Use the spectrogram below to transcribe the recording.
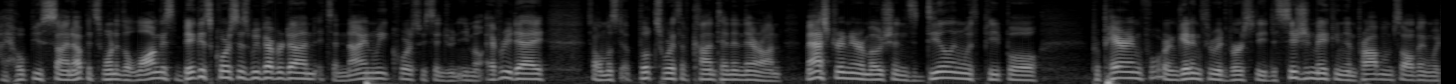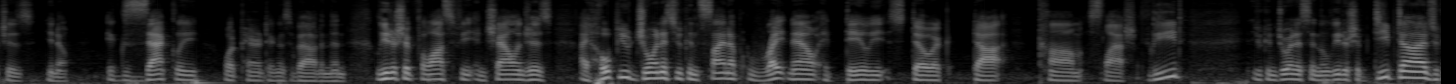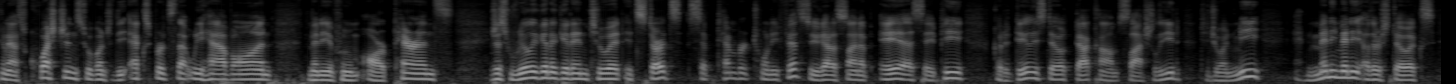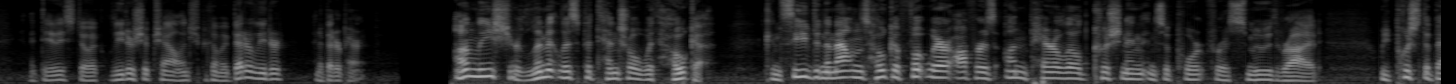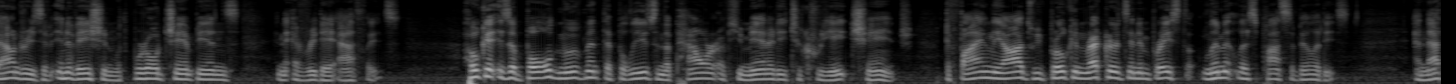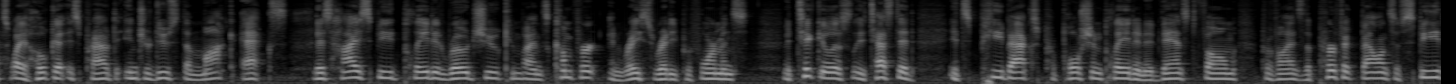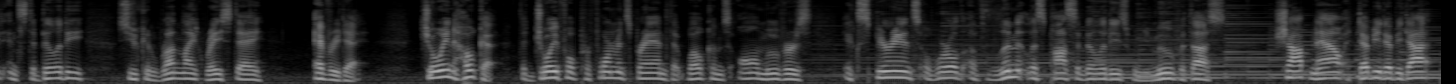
I hope you sign up. It's one of the longest, biggest courses we've ever done. It's a nine week course. We send you an email every day. It's almost a book's worth of content in there on mastering your emotions, dealing with people, preparing for and getting through adversity, decision making and problem solving, which is, you know, exactly what parenting is about. And then leadership philosophy and challenges. I hope you join us. You can sign up right now at dailystoic.com slash lead. You can join us in the leadership deep dives. You can ask questions to a bunch of the experts that we have on, many of whom are parents. Just really going to get into it. It starts September 25th, so you got to sign up ASAP. Go to dailystoic.com slash lead to join me and many, many other Stoics in the Daily Stoic Leadership Challenge to become a better leader and a better parent. Unleash your limitless potential with Hoka. Conceived in the mountains, Hoka footwear offers unparalleled cushioning and support for a smooth ride. We push the boundaries of innovation with world champions and everyday athletes. Hoka is a bold movement that believes in the power of humanity to create change. Defying the odds, we've broken records and embraced limitless possibilities. And that's why Hoka is proud to introduce the Mach X. This high speed plated road shoe combines comfort and race ready performance. Meticulously tested, its Pebax propulsion plate and advanced foam provides the perfect balance of speed and stability so you can run like race day every day. Join Hoka, the joyful performance brand that welcomes all movers. Experience a world of limitless possibilities when you move with us. Shop now at www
